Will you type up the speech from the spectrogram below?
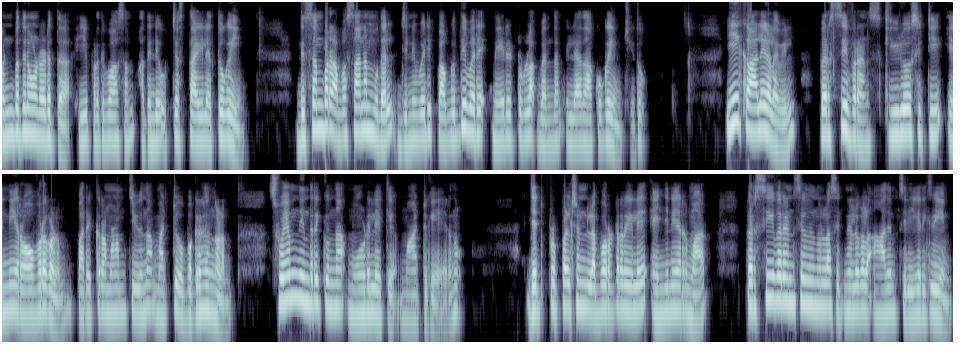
ഒൻപതിനോടടുത്ത് ഈ പ്രതിഭാസം അതിന്റെ ഉച്ചസ്ഥായിലെത്തുകയും ഡിസംബർ അവസാനം മുതൽ ജനുവരി പകുതി വരെ നേരിട്ടുള്ള ബന്ധം ഇല്ലാതാക്കുകയും ചെയ്തു. ഈ കാലയളവിൽ പെർസിവറൻസ് ക്യൂരിയോസിറ്റി എന്നീ റോവറുകളും പരിക്രമണം ചെയ്യുന്ന മറ്റു ഉപഗ്രഹങ്ങളും സ്വയം നിയന്ത്രിക്കുന്ന മോഡിലേക്ക് മാറ്റുകയായിരുന്നു. ജെറ്റ് പ്രൊപ്പൽഷൻ ലബോറട്ടറിയിലെ എഞ്ചിനീയർമാർ പെർസീവറൻസിൽ നിന്നുള്ള സിഗ്നലുകൾ ആദ്യം സ്ഥിരീകരിക്കുകയും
